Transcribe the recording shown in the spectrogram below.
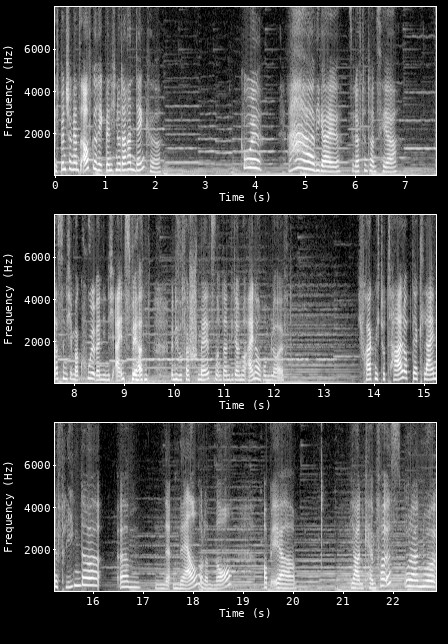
Ich bin schon ganz aufgeregt, wenn ich nur daran denke. Cool. Ah, wie geil. Sie läuft hinter uns her. Das finde ich immer cool, wenn die nicht eins werden. Wenn die so verschmelzen und dann wieder nur einer rumläuft. Ich frage mich total, ob der kleine fliegende ähm, Nell oder Null, ob er ja ein Kämpfer ist oder nur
